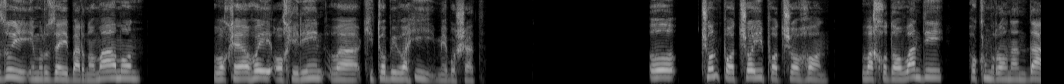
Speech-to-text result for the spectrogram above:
мавзӯи имрӯзаи барномаамон воқеаҳои охирин ва китоби ваҳӣ мебошад. Ӯ чун подшоҳи подшоҳон ва худованди ҳукмронанда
